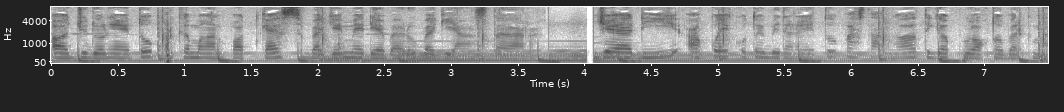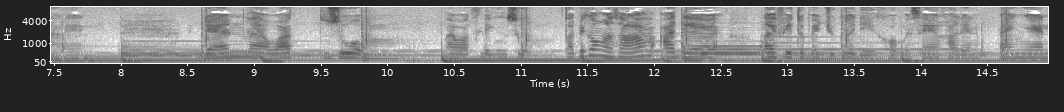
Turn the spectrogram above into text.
uh, judulnya itu perkembangan podcast sebagai media baru bagi youngster. Jadi aku ikut webinar itu pas tanggal 30 Oktober kemarin dan lewat Zoom, lewat link Zoom. Tapi kalau nggak salah ada live YouTube-nya juga deh. Kalau misalnya kalian pengen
